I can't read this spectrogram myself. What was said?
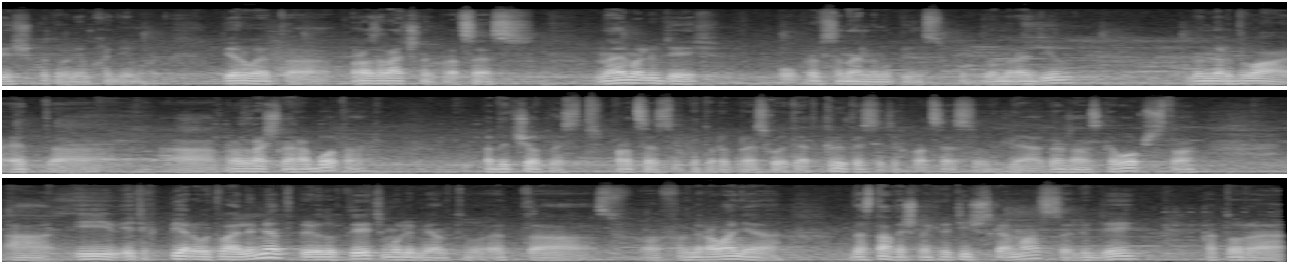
вещи, которые необходимы. Первое – это прозрачный процесс найма людей по профессиональному принципу. Номер один. Номер два – это а, прозрачная работа, подотчетность процессов, которые происходят, и открытость этих процессов для гражданского общества. А, И этих первых два элемента приведут к третьему элементу – это с- формирование достаточно критической массы людей, которая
